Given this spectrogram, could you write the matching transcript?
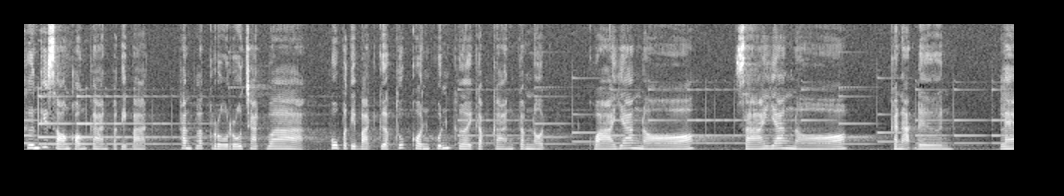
คืนที่สองของการปฏิบัติ ท่านพระครูรู้ชัดว่า ผู้ปฏิบัติเกือบทุกคนคุ้นเคยกับการกำหนด ขวาย่างหนอ ซ้ายย่างหนอ ขณะเดิน และ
